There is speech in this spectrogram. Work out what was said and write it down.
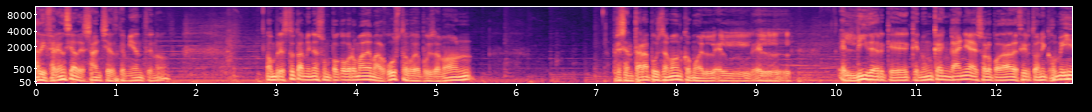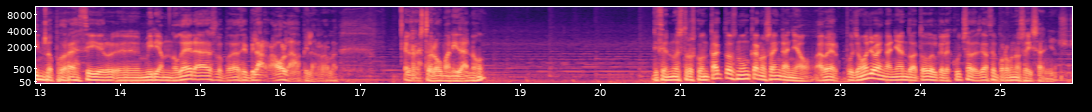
a diferencia de Sánchez que miente, ¿no? Hombre, esto también es un poco broma de mal gusto, porque Puigdemont. Presentar a Puigdemont como el, el, líder que, nunca engaña, eso lo podrá decir Tony Comín, lo podrá decir eh, Miriam Nogueras, lo podrá decir Pilar Raola, Pilar Raola. El resto de la humanidad no. Dicen, nuestros contactos nunca nos ha engañado. A ver, Puigdemont lleva engañando a todo el que le escucha desde hace por lo menos seis años.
